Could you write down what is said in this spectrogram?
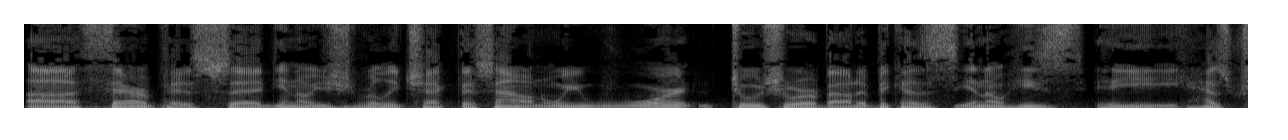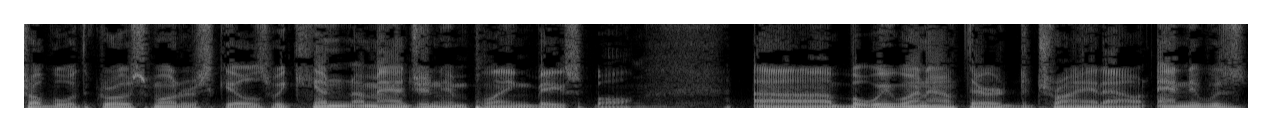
uh, therapists said, you know, you should really check this out. And we weren't too sure about it because, you know, he's he has trouble with gross motor skills. We couldn't imagine him playing baseball. Uh, but we went out there to try it out, and it was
